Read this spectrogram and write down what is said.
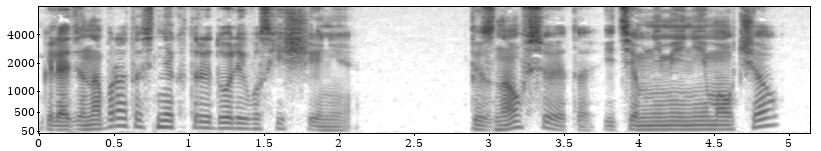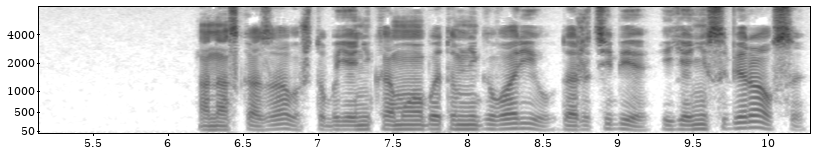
глядя на брата с некоторой долей восхищения. «Ты знал все это и тем не менее молчал?» Она сказала, чтобы я никому об этом не говорил, даже тебе, и я не собирался,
